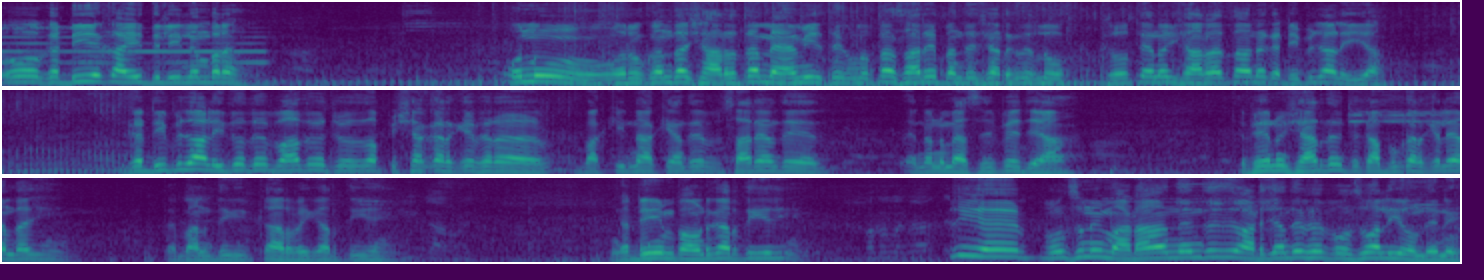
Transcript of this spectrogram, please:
ਉਹ ਗੱਡੀ ਇੱਕ ਆਈ ਦਿੱਲੀ ਨੰਬਰ। ਉਹਨੂੰ ਰੁਕਣ ਦਾ ਇਸ਼ਾਰਾ ਤਾਂ ਮੈਂ ਵੀ ਇੱਥੇ ਖਲੋਤਾ, ਸਾਰੇ ਬੰਦੇ ਸੜਕ ਦੇ ਲੋਕ ਖਲੋਤੇ ਨੂੰ ਇਸ਼ਾਰਾ ਤਾਂ ਉਹਨੇ ਗੱਡੀ ਭਜਾ ਲਈ ਆ। ਗੱਡੀ ਭਜਾ ਲਈ ਤੇ ਉਹਦੇ ਬਾਅਦ ਵਿੱਚ ਉਹਦਾ ਪਿੱਛਾ ਕਰਕੇ ਫਿਰ ਬਾਕੀ ਨਾਕਿਆਂ ਤੇ ਸਾਰਿਆਂ ਦੇ ਇਹਨਾਂ ਨੂੰ ਮੈਸੇਜ ਭੇਜਿਆ ਤੇ ਫਿਰ ਇਹਨੂੰ ਸ਼ਹਿਰ ਦੇ ਵਿੱਚ ਕਾਬੂ ਕਰਕੇ ਲਿਆਂਦਾ ਜੀ ਤੇ ਬਣਦੀ ਕਾਰਵਾਈ ਕਰਤੀ ਹੈ ਗੱਡੀ ਇੰਪਾਊਂਡ ਕਰਤੀ ਹੈ ਜੀ। ਜੀ ਇਹ ਪੁਲਿਸ ਨੂੰ ਹੀ ਮਾੜਾ ਆਂਦੇ ਨੇ ਅੜ ਜਾਂਦੇ ਫਿਰ ਪੁਲਿਸ ਵਾਲੀ ਆਉਂਦੇ ਨੇ।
